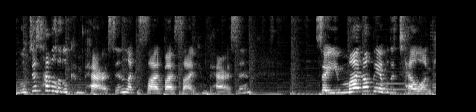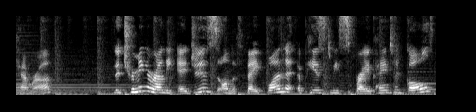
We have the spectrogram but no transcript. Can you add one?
We'll just have a little comparison, like a side-by-side -side comparison. So you might not be able to tell on camera, the trimming around the edges on the fake one appears to be spray painted gold.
